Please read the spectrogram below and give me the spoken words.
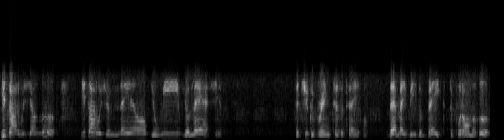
You thought it was your looks. You thought it was your nails, your weave, your lashes that you could bring to the table. That may be the bait to put on the hook,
